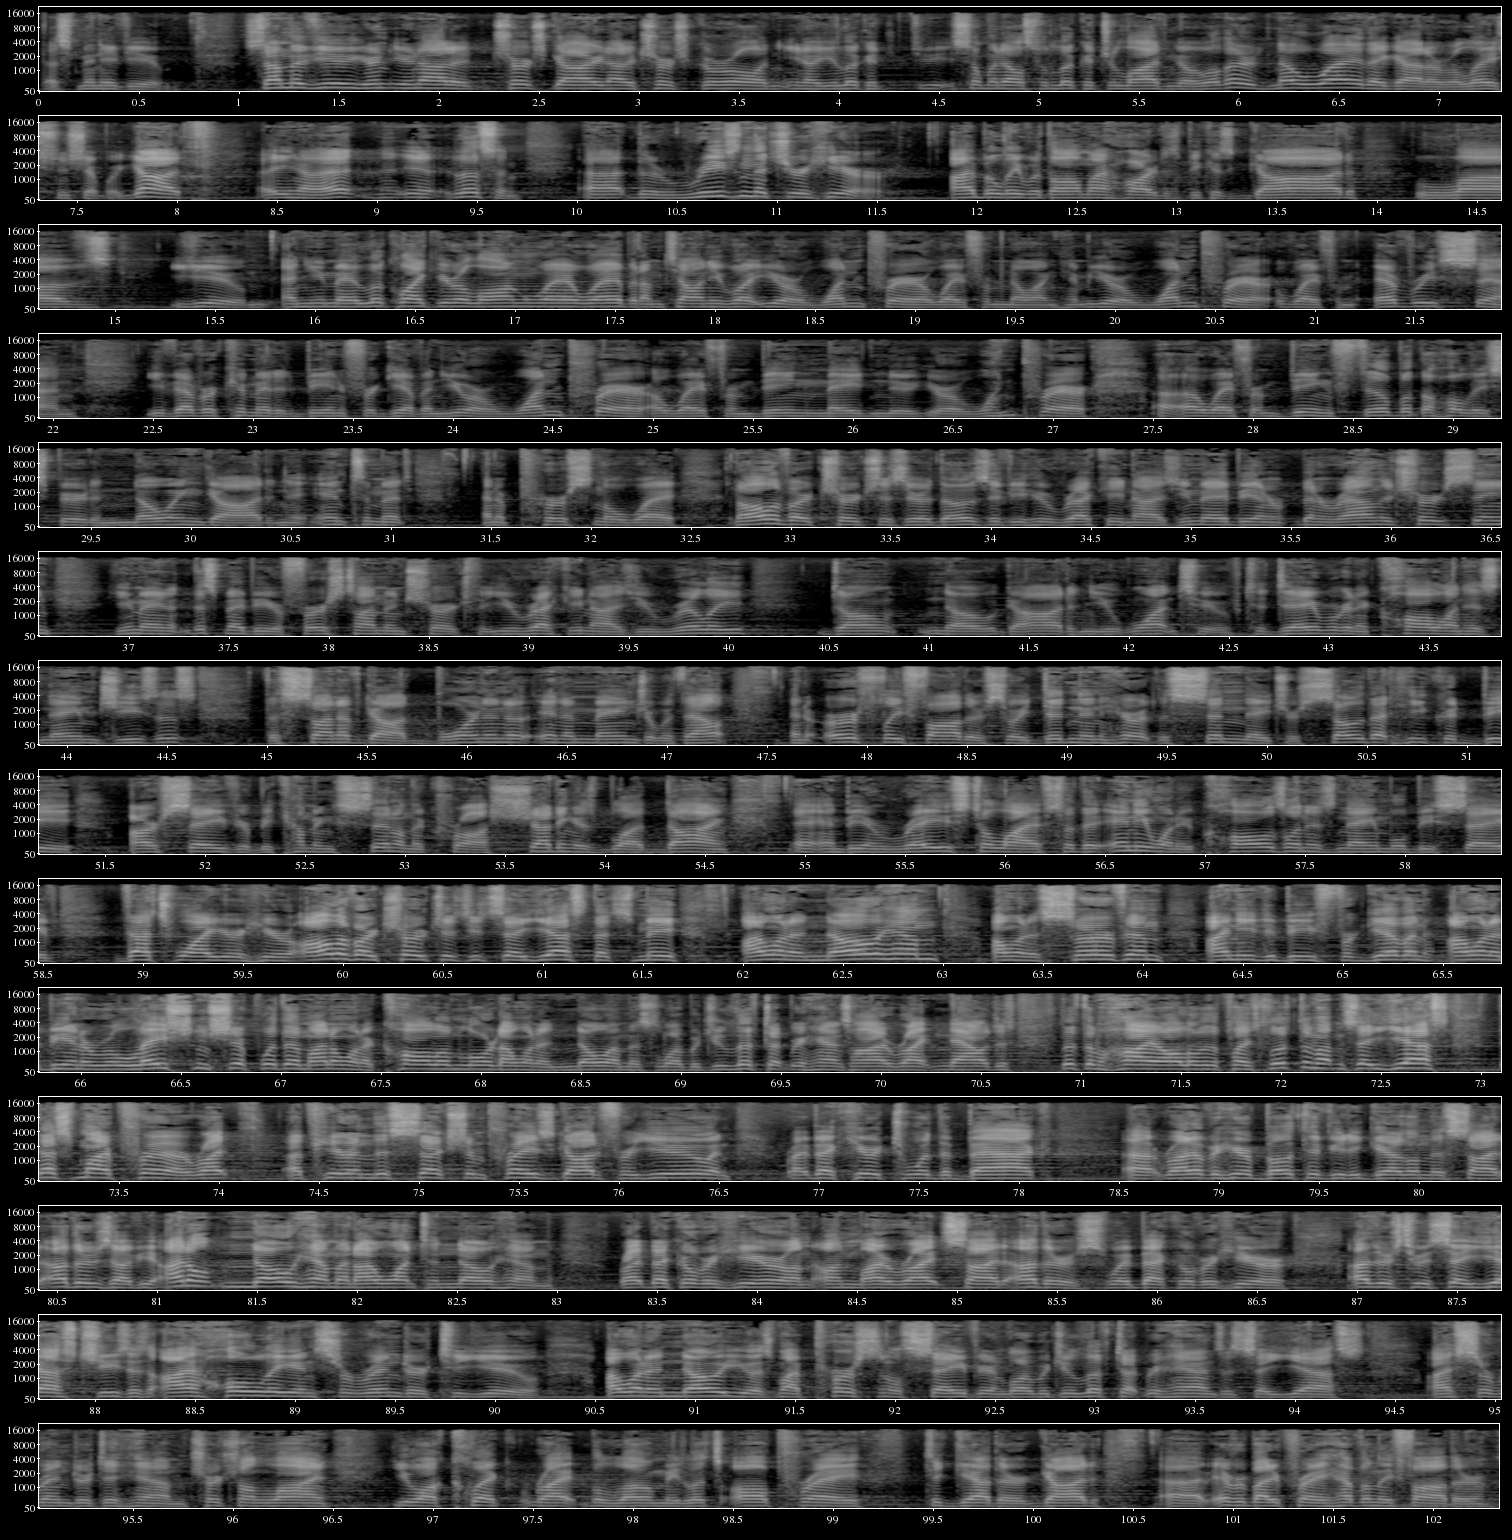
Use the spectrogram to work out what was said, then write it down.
That's many of you. Some of you, you're, you're not a church guy, you're not a church girl, and you know you look at someone else would look at your life and go, "Well, there's no way they got a relationship with God." Uh, you know, listen. Uh, the reason that you're here, I believe with all my heart, is because God loves you. And you may look like you're a long way away, but I'm telling you what, you are one prayer away from knowing Him. You are one prayer away from every sin you've ever committed being forgiven. You are one prayer away from being made new. You are one prayer uh, away from being filled with the Holy Spirit and knowing God in an intimate and a personal way. In all of our churches, there are those of you who recognize you may have been, been around the church scene. You may, this may be your first time in church, but you recognize you really don't know God and you want to. Today, we're going to call on His name, Jesus the Son of God, born in a, in a manger without an earthly father, so he didn't inherit the sin nature, so that he could be our Savior, becoming sin on the cross, shedding his blood, dying, and, and being raised to life, so that anyone who calls on his name will be saved. That's why you're here. All of our churches, you'd say, Yes, that's me. I want to know him. I want to serve him. I need to be forgiven. I want to be in a relationship with him. I don't want to call him Lord. I want to know him as Lord. Would you lift up your hands high right now? Just lift them high all over the place. Lift them up and say, Yes, that's my prayer, right up here in this section. Praise God for you. And right back here toward the back. Uh, right over here, both of you together on this side, others of you. I don't know him and I want to know him. Right back over here on, on my right side, others, way back over here, others who would say, Yes, Jesus, I wholly and surrender to you. I want to know you as my personal Savior. And Lord, would you lift up your hands and say, Yes, I surrender to him. Church Online, you all click right below me. Let's all pray together. God, uh, everybody pray, Heavenly Father,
